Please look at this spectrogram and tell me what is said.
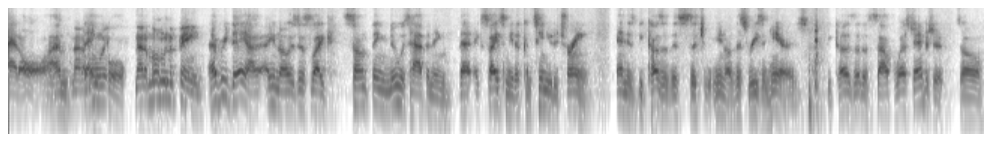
at all. I'm not thankful. A moment, not a moment of pain. Every day, I you know, it's just like something new is happening that excites me to continue to train, and it's because of this situation. You know, this reason here is because of the Southwest Championship. So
